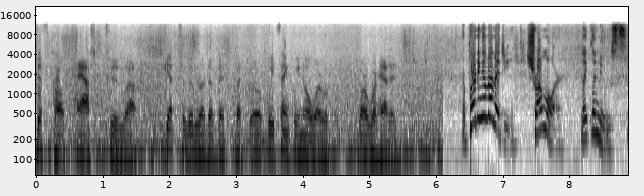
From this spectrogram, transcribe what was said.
difficult task to uh, get to the root of it, but uh, we think we know where, where we're headed. Reporting in Bemidji, Sherelle Moore, Lakeland News.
